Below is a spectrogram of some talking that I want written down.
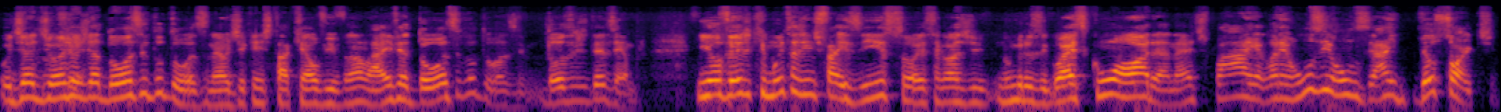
O dia de hoje é o dia 12 do 12, né? O dia que a gente tá aqui ao vivo na live é 12 do 12, 12 de dezembro. E eu vejo que muita gente faz isso, esse negócio de números iguais, com hora, né? Tipo, ai, agora é 11 11, ai, deu sorte.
